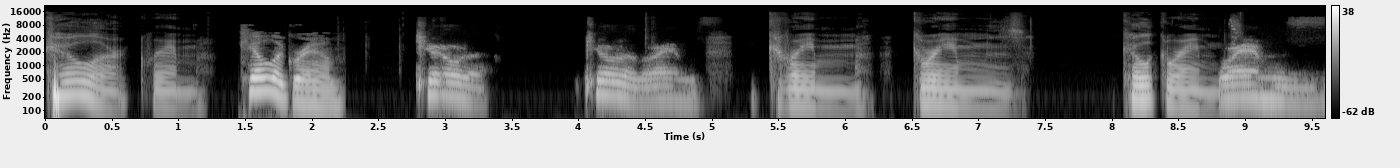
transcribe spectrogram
Kilogram. Kilogram. kilo kilograms. Gram grams kilograms. Grams.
